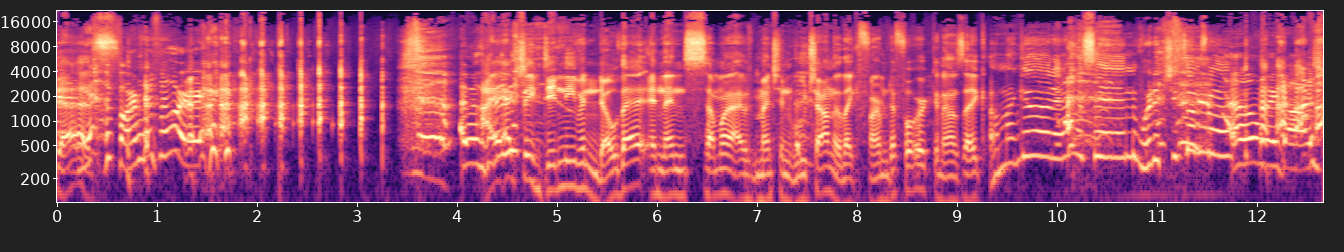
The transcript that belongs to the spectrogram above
Yes. Yeah, farm to fork. I was. I actually didn't even know that, and then someone I mentioned Wu Chow, and they're like farm to fork, and I was like, oh my god, Allison, where did she come from? Oh my gosh.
